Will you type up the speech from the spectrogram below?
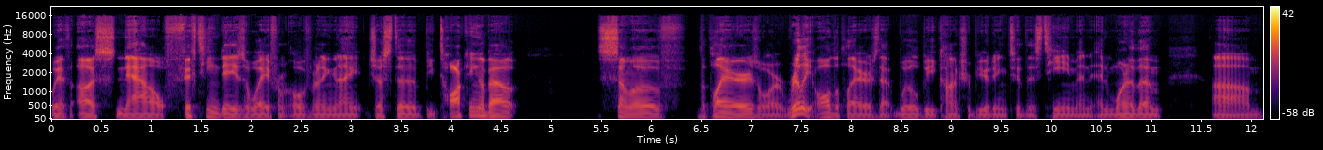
with us now 15 days away from opening night just to be talking about some of the players or really all the players that will be contributing to this team and and one of them um,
